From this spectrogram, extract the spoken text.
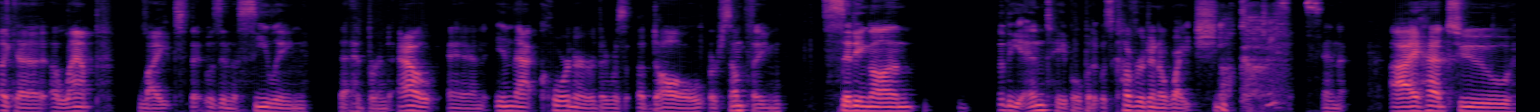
like a, a lamp light that was in the ceiling that had burned out and in that corner there was a doll or something sitting on the end table but it was covered in a white sheet Oh, Jesus. and i had to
